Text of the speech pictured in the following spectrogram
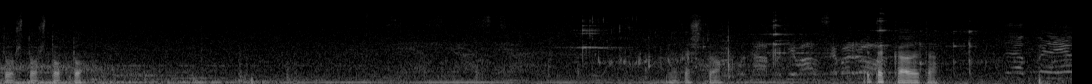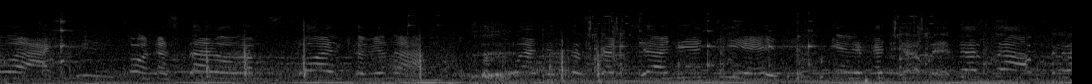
Кто, что, что, кто? Это что? Это карта. Да плевать! Он оставил нам столько вина! Хватит до скончания дней! Или хотя бы до завтра!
